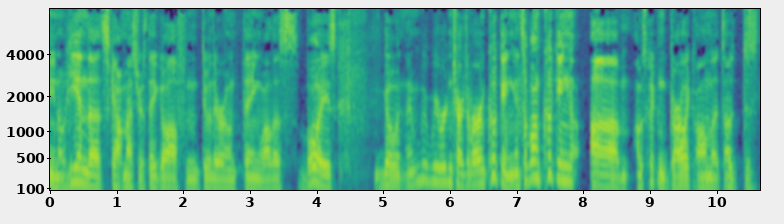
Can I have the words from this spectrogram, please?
you know, he and the scoutmasters they go off and do their own thing, while us boys go in- and we, we were in charge of our own cooking. And so while I'm cooking, um, I was cooking garlic omelets. I was just,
